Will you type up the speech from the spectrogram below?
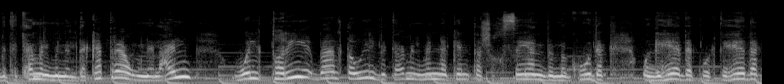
بتتعمل من الدكاترة ومن العلم والطريق بقى الطويل بيتعمل منك انت شخصيا بمجهودك وجهادك واجتهادك.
